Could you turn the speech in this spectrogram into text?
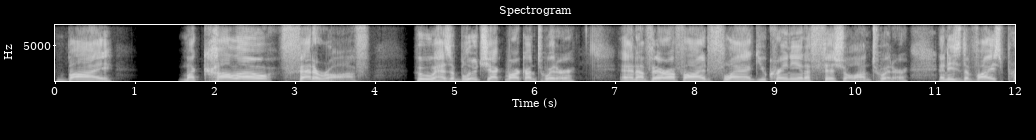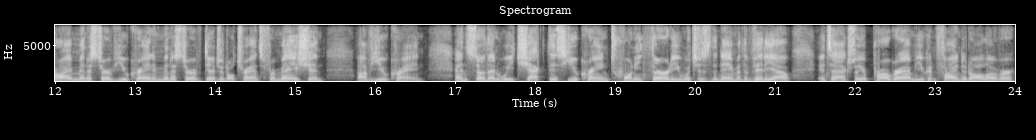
by Mykhaylo Fedorov, who has a blue check mark on Twitter and a verified flag Ukrainian official on Twitter. And he's the vice prime minister of Ukraine and minister of digital transformation of Ukraine. And so then we check this Ukraine 2030, which is the name of the video. It's actually a program. You can find it all over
